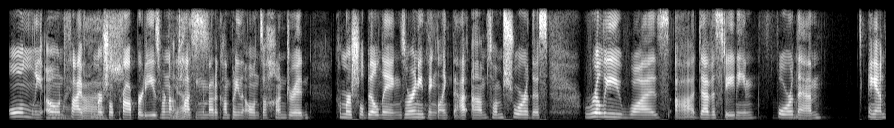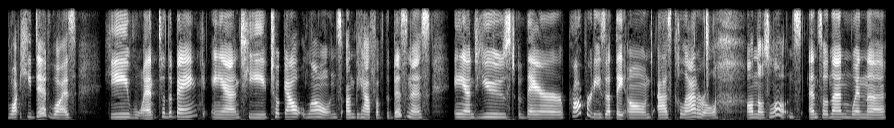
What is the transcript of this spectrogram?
only oh owned Oh five commercial properties. We're not Yes. talking about a company that owns a hundred commercial buildings or anything like that. Um, so I'm sure this really was uh, devastating for them. And what he did was he went to the bank and he took out loans on behalf of the business and used their properties that they owned as collateral on those loans. And so then when the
